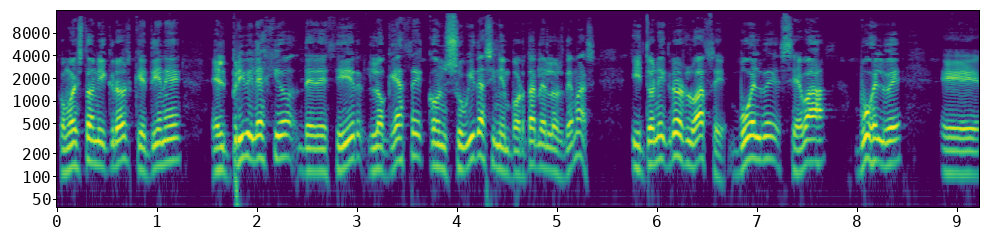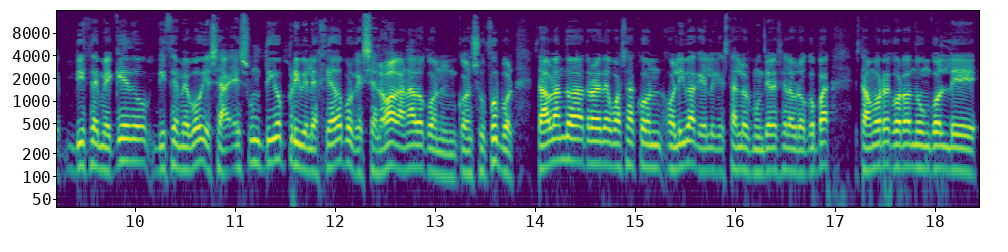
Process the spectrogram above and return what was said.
como es Tony Cross, que tiene el privilegio de decidir lo que hace con su vida sin importarle los demás. Y Tony Cross lo hace. Vuelve, se va, vuelve. eh, dice me quedo, dice me voy, o sea, es un tío privilegiado porque se lo ha ganado con, con su fútbol. Estaba hablando a través de WhatsApp con Oliva, que él está en los mundiales de la Eurocopa, estábamos recordando un gol de,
